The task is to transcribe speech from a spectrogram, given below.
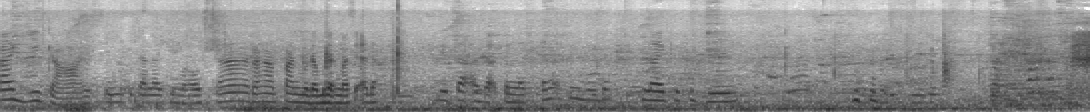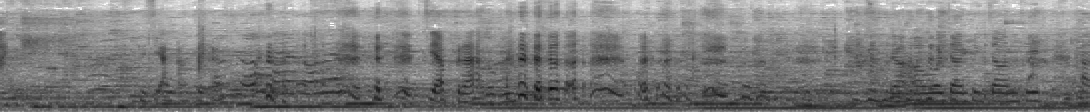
pagi guys. Ini kita lagi mau sarapan. Mudah-mudahan masih ada. Kita agak telat. Enak sih udah naik itu. Hmm. Bisian aku kan? Siap gerak ya Allah cantik-cantik. Tak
